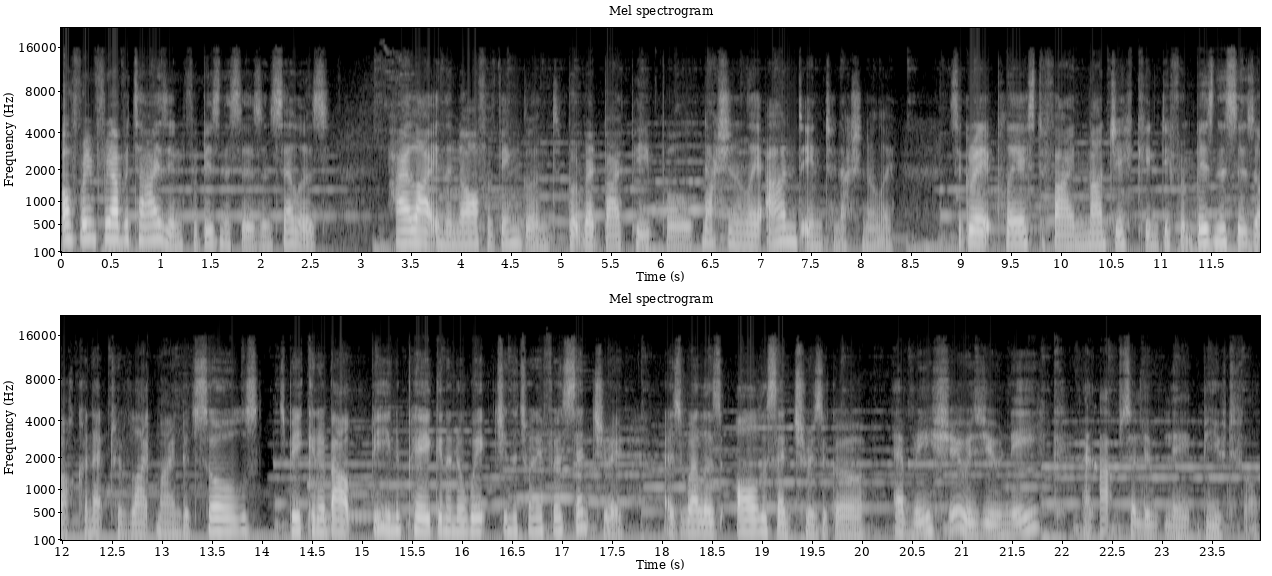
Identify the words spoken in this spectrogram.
offering free advertising for businesses and sellers, highlighting the north of England but read by people nationally and internationally. It's a great place to find magic in different businesses or connect with like minded souls, speaking about being a pagan and a witch in the 21st century, as well as all the centuries ago Every issue is unique and absolutely beautiful.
